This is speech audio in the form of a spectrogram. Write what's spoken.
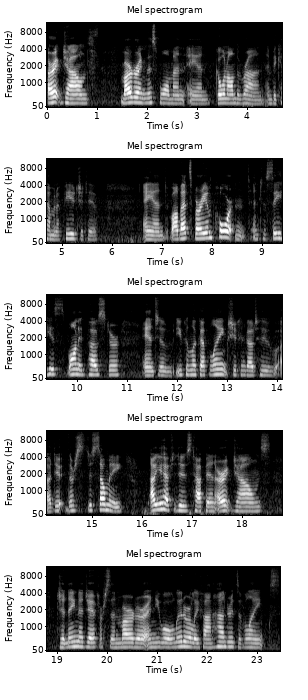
Eric Jones murdering this woman and going on the run and becoming a fugitive. And while that's very important, and to see his wanted poster and to you can look up links you can go to uh, there's just so many all you have to do is type in Eric Jones Janina Jefferson murder and you will literally find hundreds of links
